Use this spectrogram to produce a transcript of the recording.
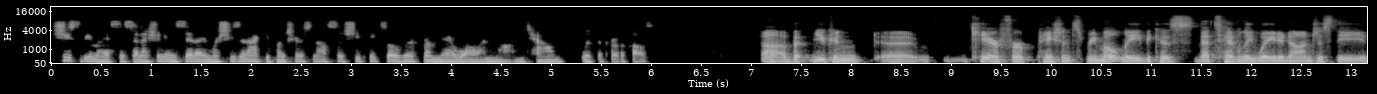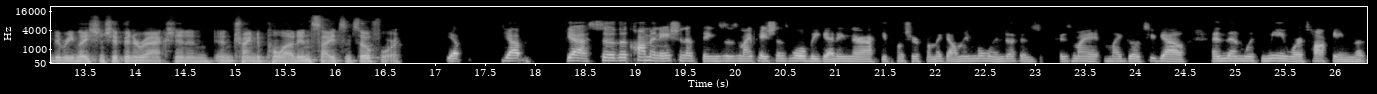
she used to be my assistant. I shouldn't even say that anymore. She's an acupuncturist now. So she takes over from there while I'm not in town with the protocols. Uh, but you can uh, care for patients remotely because that's heavily weighted on just the the relationship interaction and and trying to pull out insights and so forth. Yep. Yep. Yeah. So the combination of things is my patients will be getting their acupuncture from a gal named Melinda, who's who's my my go-to gal. And then with me, we're talking the,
